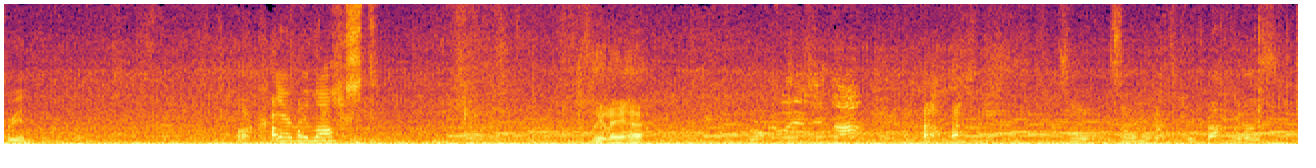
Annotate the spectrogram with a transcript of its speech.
Free him. Yeah, we lost. See you later. Won't be losing that. so, so we've got to come back with us.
